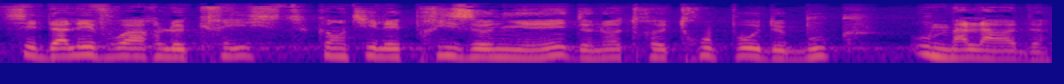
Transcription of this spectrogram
c'est d'aller voir le Christ quand il est prisonnier de notre troupeau de boucs ou malade.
